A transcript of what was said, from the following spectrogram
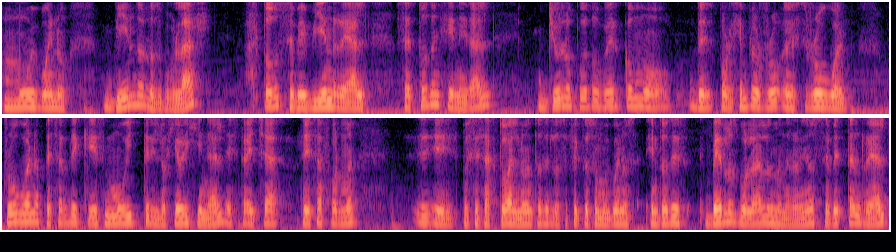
muy bueno. Viéndolos volar, a todos se ve bien real. O sea, todo en general yo lo puedo ver como, de, por ejemplo, Rogue One. Rogue One, a pesar de que es muy trilogía original, está hecha de esa forma, eh, eh, pues es actual, ¿no? Entonces los efectos son muy buenos. Entonces, verlos volar a los mandalorianos se ve tan real.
